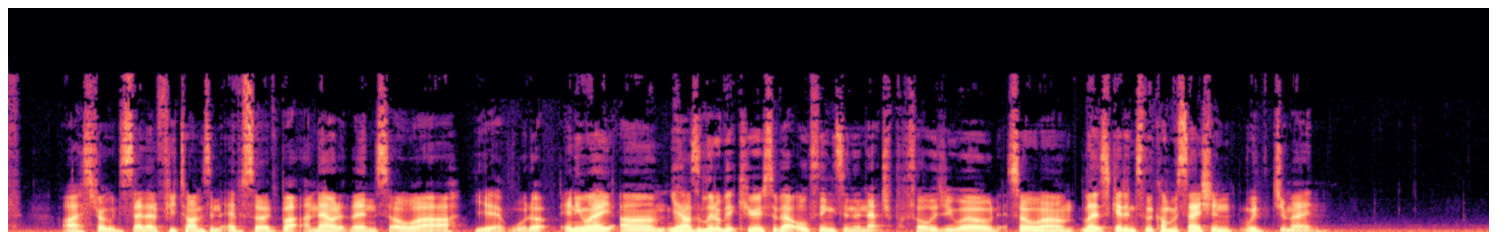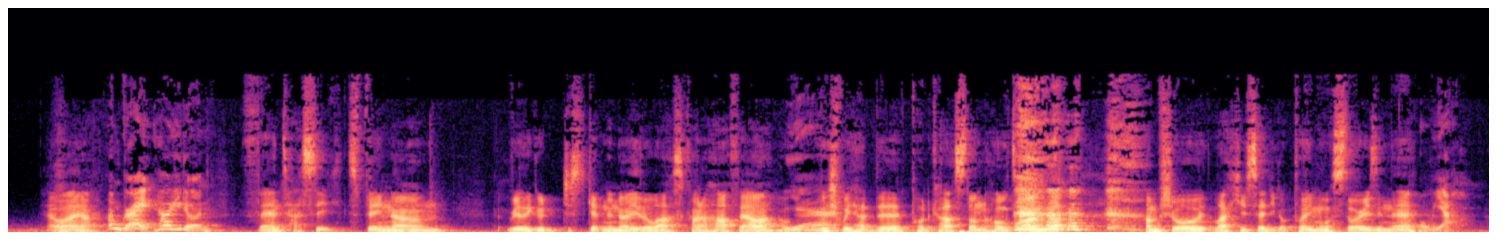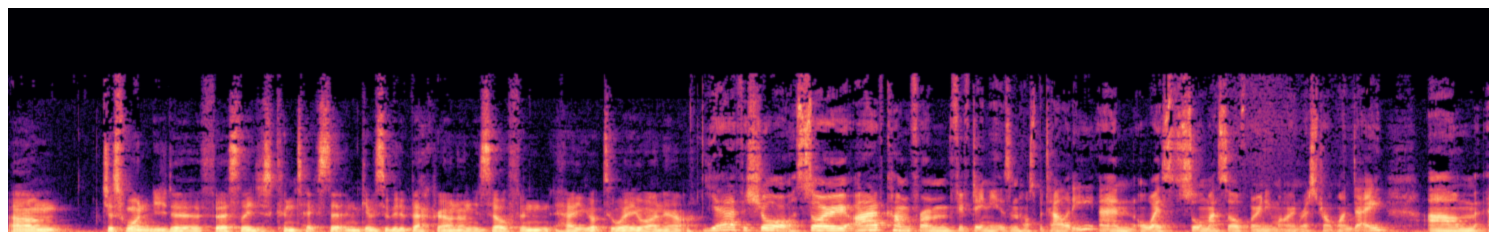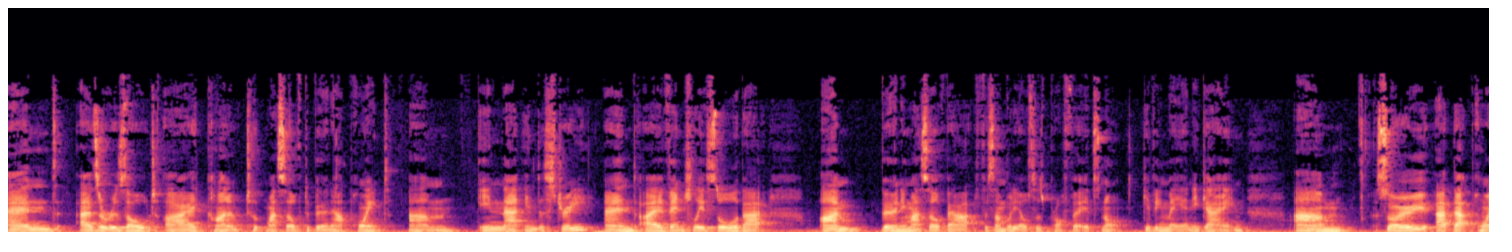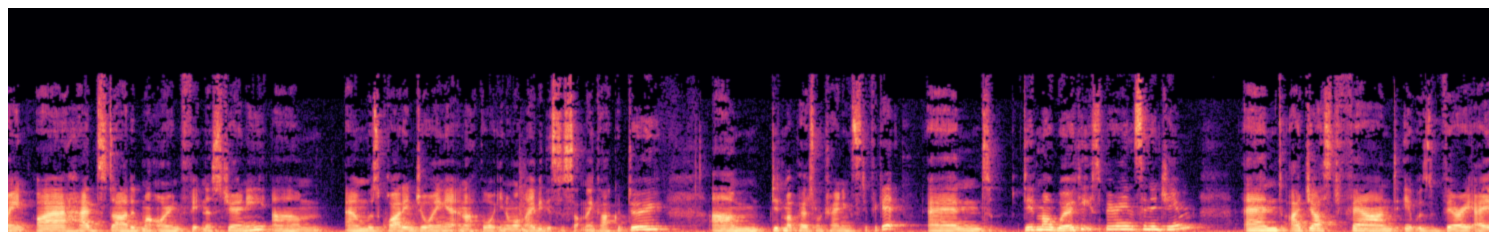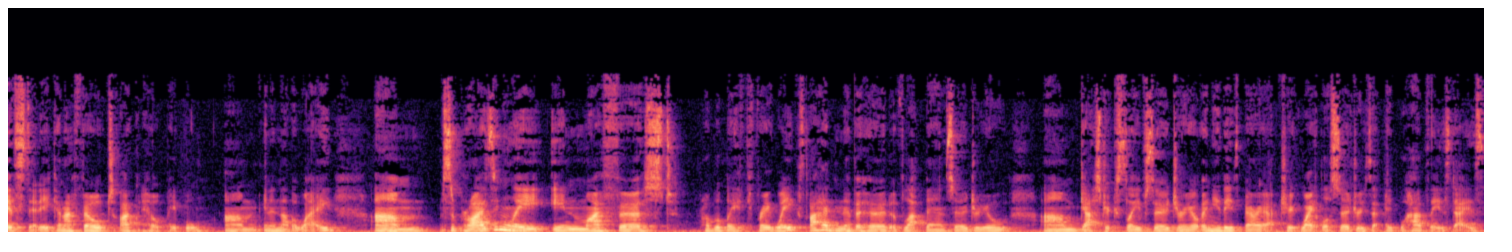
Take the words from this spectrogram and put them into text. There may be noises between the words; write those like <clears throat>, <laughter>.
I struggled to say that a few times in the episode, but I nailed it then. So uh, yeah, what up? Anyway, um, yeah, I was a little bit curious about all things in the naturopathology world. So um, let's get into the conversation with Jermaine. How are you? I'm great. How are you doing? Fantastic. It's been um, really good just getting to know you the last kind of half hour. I Yeah. wish we had the podcast on the whole time, but <laughs> I'm sure, like you said, you got plenty more stories in there. Oh yeah. Um, just want you to firstly just context it and give us a bit of background on yourself and how you got to where you are now. Yeah, for sure. So I've come from 15 years in hospitality and always saw myself owning my own restaurant one day. Um, and as a result, I kind of took myself to burnout point um, in that industry. And I eventually saw that I'm burning myself out for somebody else's profit. It's not giving me any gain. Um, so at that point, I had started my own fitness journey um, and was quite enjoying it. And I thought, you know what, maybe this is something I could do. Um, did my personal training certificate and did my work experience in a gym. And I just found it was very aesthetic, and I felt I could help people um, in another way. Um, surprisingly, in my first probably three weeks, I had never heard of lap band surgery or um, gastric sleeve surgery or any of these bariatric weight loss surgeries that people have these days.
